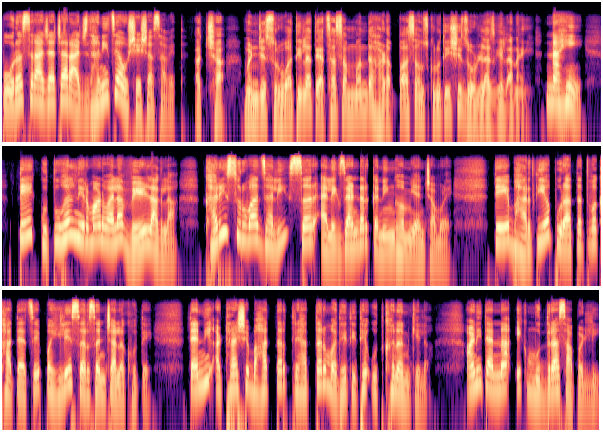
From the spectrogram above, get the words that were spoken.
पोरस राजाच्या राजधानीचे अवशेष असावेत. अच्छा म्हणजे सुरुवातीला त्याचा संबंध हडप्पा संस्कृतीशी जोडलाच गेला नाही. नाही ते कुतूहल निर्माण व्हायला वेळ लागला. खरी सुरुवात झाली सर अलेक्झांडर कनिंघम यांच्यामुळे. ते भारतीय पुरातत्व खात्याचे पहिले सरसंचालक होते. त्यांनी अठराशे बहात्तर त्र्याहत्तरमध्ये तिथे उत्खनन केलं आणि त्यांना एक मुद्रा सापडली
